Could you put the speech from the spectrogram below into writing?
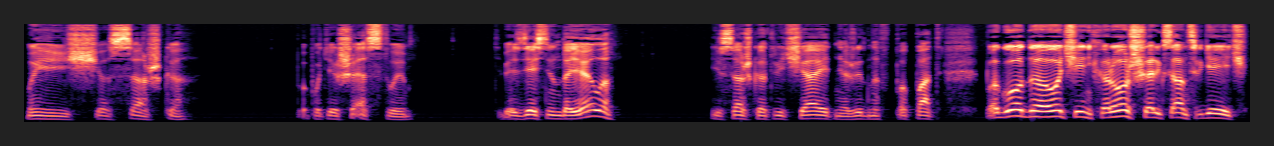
«Мы еще, Сашка, попутешествуем. Тебе здесь не надоело?» И Сашка отвечает неожиданно в попад. «Погода очень хорошая, Александр Сергеевич.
